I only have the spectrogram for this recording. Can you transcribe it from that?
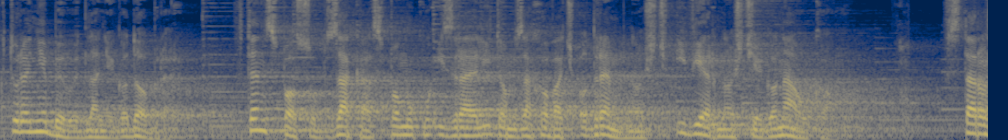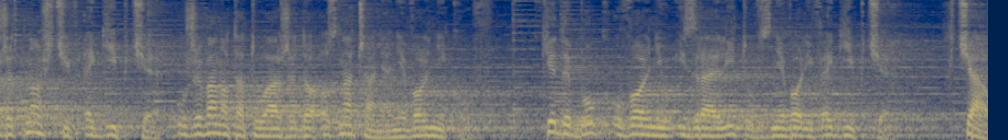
które nie były dla niego dobre. W ten sposób zakaz pomógł Izraelitom zachować odrębność i wierność jego naukom. W starożytności w Egipcie używano tatuaży do oznaczania niewolników. Kiedy Bóg uwolnił Izraelitów z niewoli w Egipcie, chciał,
